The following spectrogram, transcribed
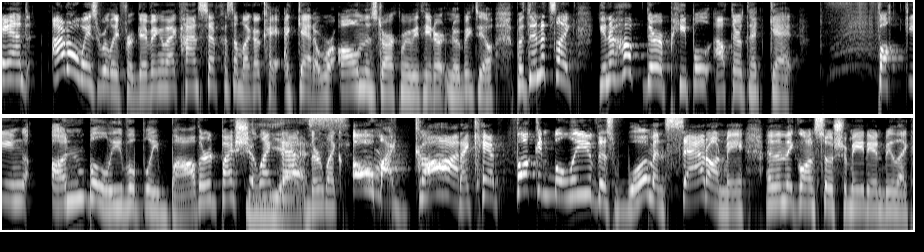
And I'm always really forgiving of that kind of stuff because I'm like, okay, I get it. We're all in this dark movie theater, no big deal. But then it's like, you know how there are people out there that get fucking unbelievably bothered by shit like that? Yes. They're like, oh my God, I can't fucking believe this woman sat on me. And then they go on social media and be like,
